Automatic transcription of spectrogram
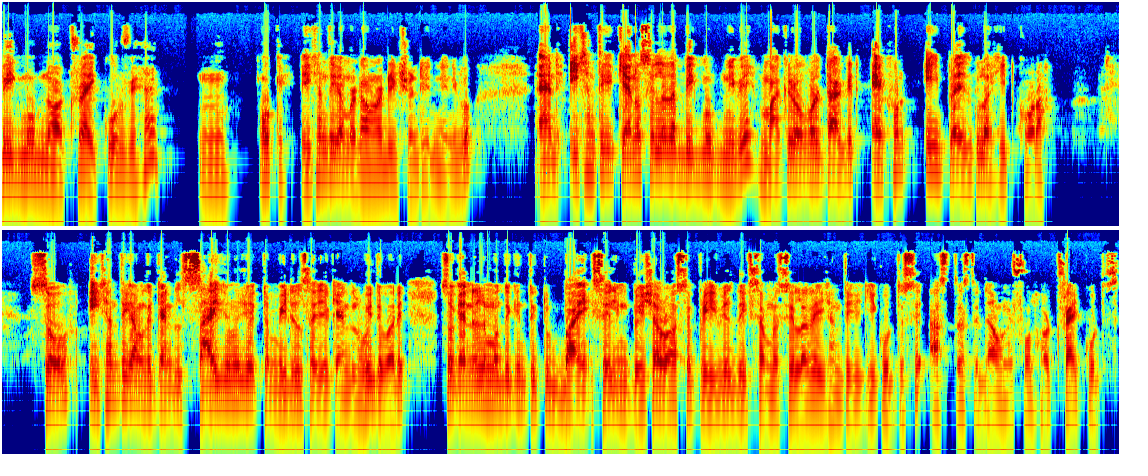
বিগ মুভ নেওয়ার ট্রাই করবে হ্যাঁ? ওকে এইখান থেকে আমরা ডাউনার ডিরেকশন নিয়ে নিব। অ্যান্ড এইখান থেকে কেন সেলাররা বিগ মুভ নিবে? মার্কেট ওভারঅল টার্গেট এখন এই প্রাইসগুলো হিট করা। সো এইখান থেকে আমাদের ক্যান্ডেল সাইজ অনুযায়ী একটা মিডল সাইজের ক্যান্ডেল হইতে পারে। সো ক্যান্ডেলের মধ্যে কিন্তু একটু বাই সেলিং প্রেশারও আছে। প্রিভিয়াস দেখছি আমরা সেলার এইখান থেকে কি করতেছে? আস্তে আস্তে ডাউনে ফল হওয়ার ট্রাই করতেছে।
